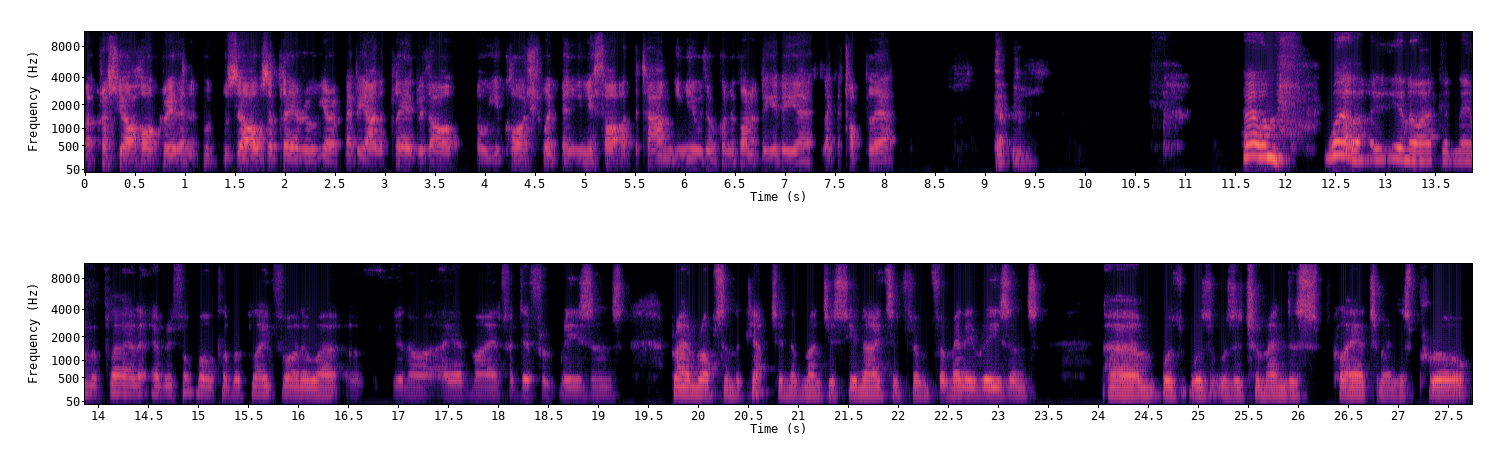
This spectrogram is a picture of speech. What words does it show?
across your whole career, then was there always a player who you maybe either played with or who you coached with, and you thought at the time you knew they were going to, going to be a, a, like a top player? um, well, you know, I could name a player at every football club I played for who, uh, you know, I admired for different reasons. Brian Robson, the captain of Manchester United, for, for many reasons, um, was, was, was a tremendous player, tremendous pro,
